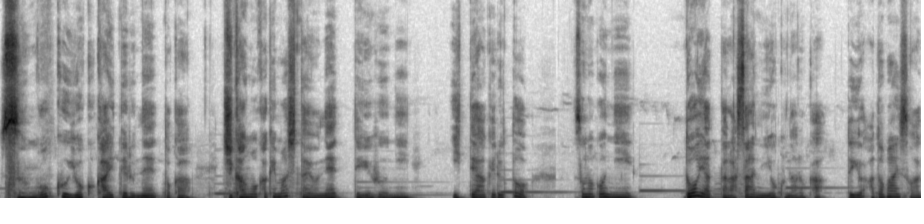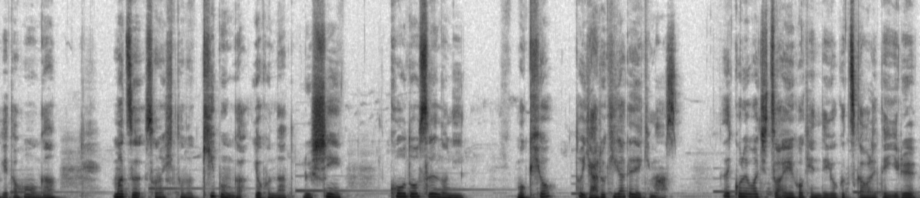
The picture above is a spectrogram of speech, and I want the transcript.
すごくよく描いてるねとか、時間をかけましたよねっていう風に言ってあげると、その後にどうやったらさらに良くなるかというアドバイスをあげた方が、まずその人の気分が良くなるし、行動するのに目標とやる気が出てきます。で、これは実は英語圏でよく使われている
